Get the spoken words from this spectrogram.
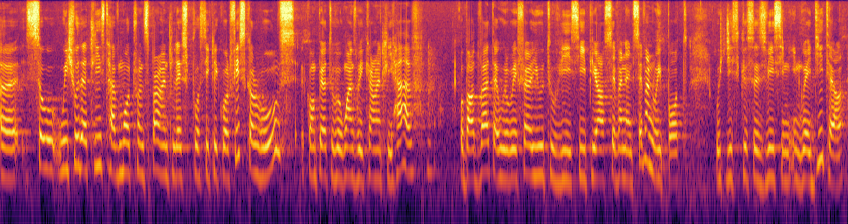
Uh, so we should at least have more transparent, less pro-cyclical fiscal rules compared to the ones we currently have. About that, I will refer you to the CEPR 7 and 7 report, which discusses this in, in great detail.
